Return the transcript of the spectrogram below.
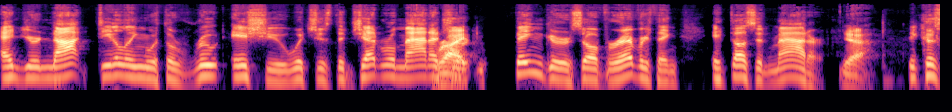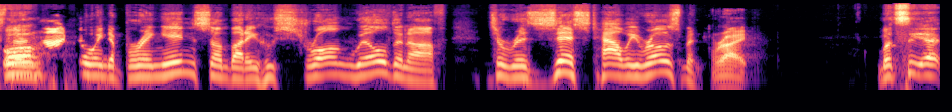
and you're not dealing with a root issue, which is the general manager right. fingers over everything, it doesn't matter. Yeah. Because well, they're not going to bring in somebody who's strong willed enough to resist Howie Roseman. Right. But see, I,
